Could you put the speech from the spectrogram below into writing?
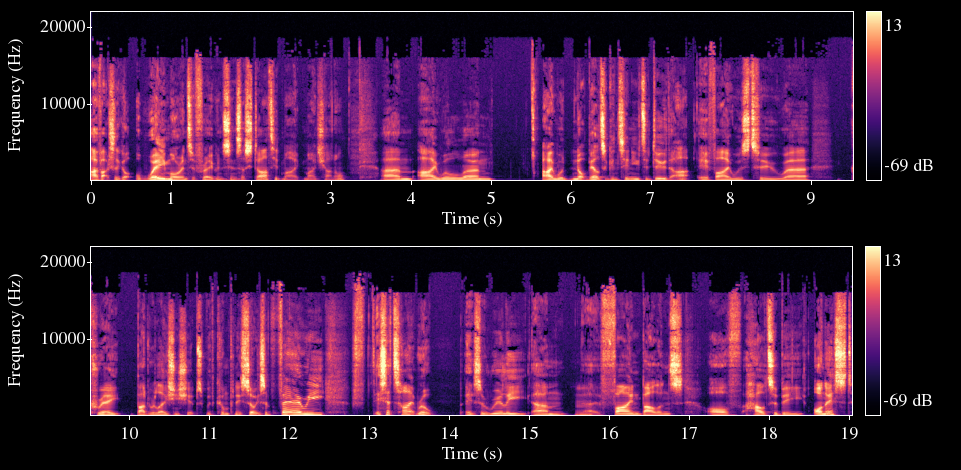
I've actually got way more into fragrance since I started my my channel. Um, I will. Um, I would not be able to continue to do that if I was to uh, create bad relationships with companies. So it's a very, it's a tightrope. It's a really um, uh, fine balance of how to be honest,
